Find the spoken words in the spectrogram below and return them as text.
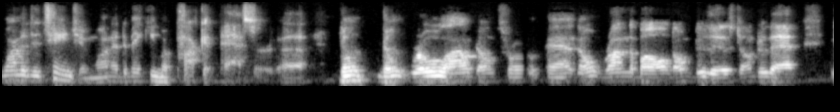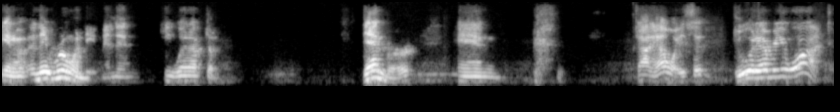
wanted to change him, wanted to make him a pocket passer. Uh, don't don't roll out, don't throw the pass, don't run the ball, don't do this, don't do that, you know, and they ruined him. And then he went up to Denver, and John Elway said, "Do whatever you want."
